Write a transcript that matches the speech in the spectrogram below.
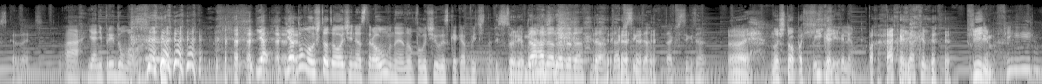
сказать. А, я не придумал. Я я думал что-то очень остроумное, но получилось как обычно. История моей Да, да, жизни. да, да, да, да, так всегда, так всегда. Ой, ну что, похихикали, Похихикали. похахакали. Похихикали. Фильм. Фильм,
